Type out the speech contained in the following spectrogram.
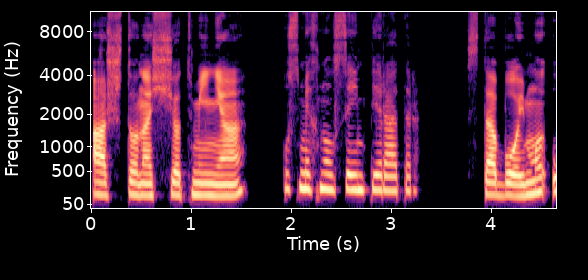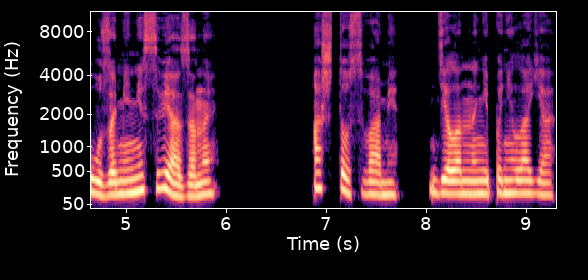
«А что насчет меня?» — усмехнулся император. «С тобой мы узами не связаны». «А что с вами?» — деланно не поняла я.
